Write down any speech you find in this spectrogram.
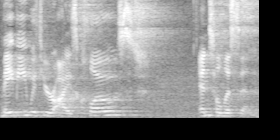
maybe with your eyes closed, and to listen.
